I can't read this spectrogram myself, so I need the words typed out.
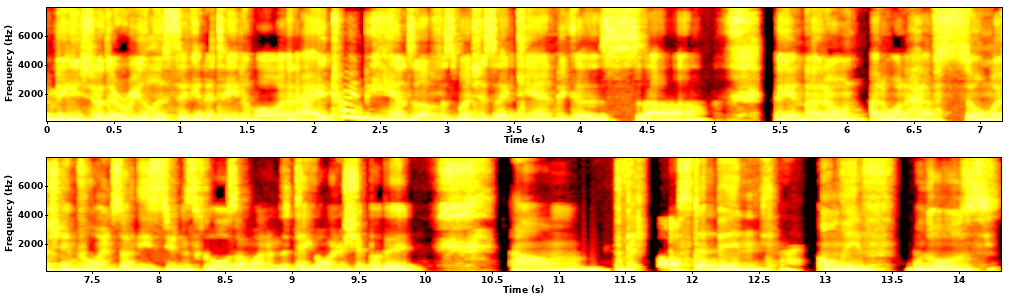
making sure they're realistic and attainable. And i try and be hands off as much as i can because uh, again i don't i don't want to have so much influence on these students goals. I want them to take ownership of it. Um, i'll step in only if goals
